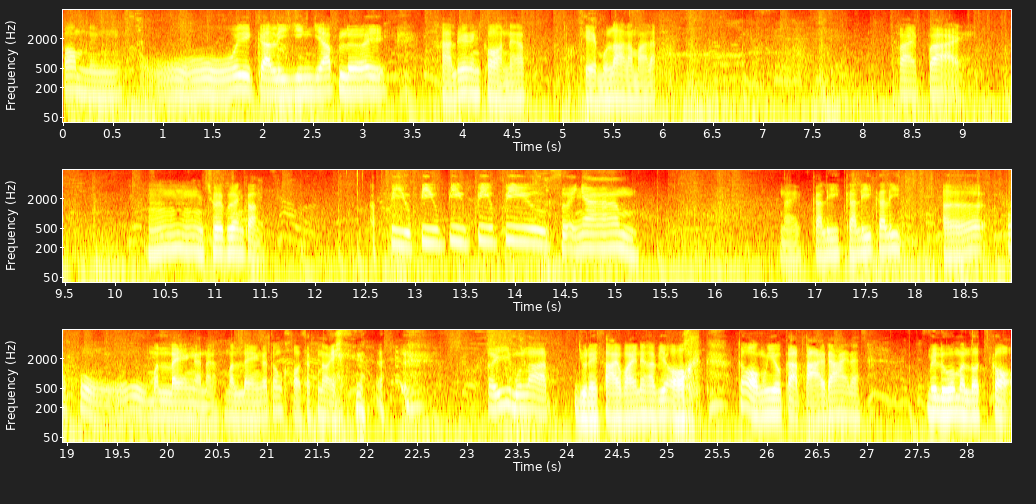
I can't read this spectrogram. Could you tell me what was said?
ป้อมหนึ่งโอ้โหกาลียิงยับเลย หาเรื่องกันก่อนนะครับ โอเคมูลาเรามาแล้ว ไปไปอืมช่วยเพื่อนก่อนอปิวปิวปิวปิวปิวสวยงาม ไหนกาลีกาลีกาลีเออ โอ้โห มันแรงอะนะ มันแรงก็ต้องขอสักหน่อย เอ้ยมูลาดอยู่ในทรายไว้นะครับอย่าออก ถ้าออกมีโอกาสตายได้นะ ไม่รู้ว่ามันลดเกาะ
